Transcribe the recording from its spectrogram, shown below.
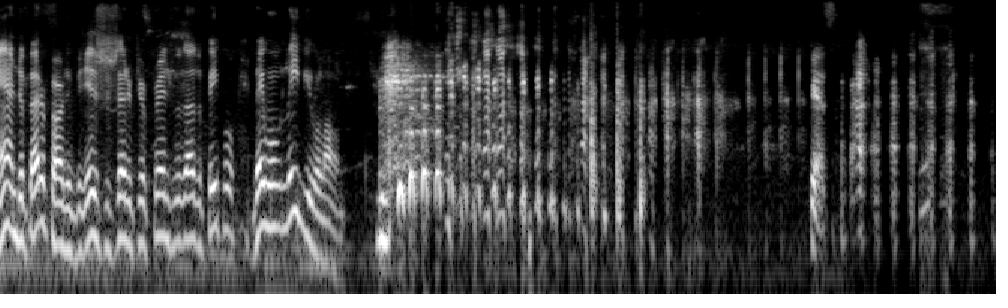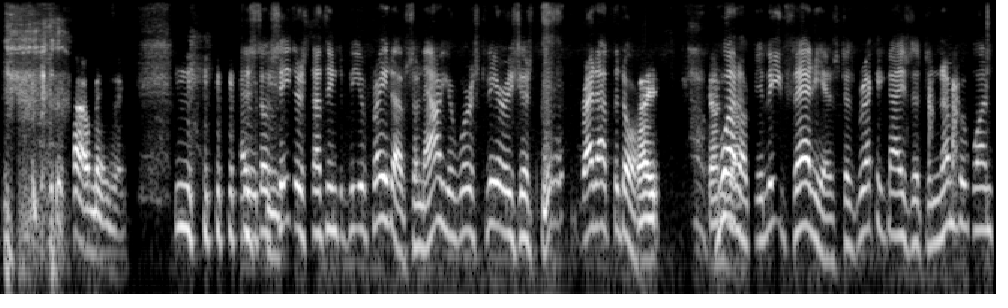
And the better part of it is, is that if you're friends with other people, they won't leave you alone. yes. How amazing. And so, mm-hmm. see, there's nothing to be afraid of. So now your worst fear is just right out the door. Right. Done what well. a relief that is to recognize that the number one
